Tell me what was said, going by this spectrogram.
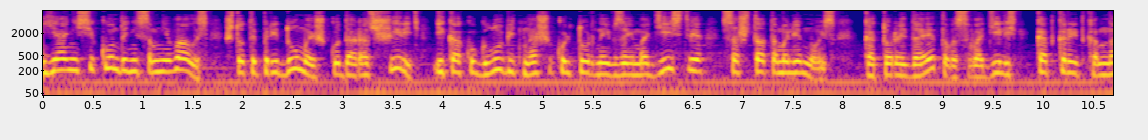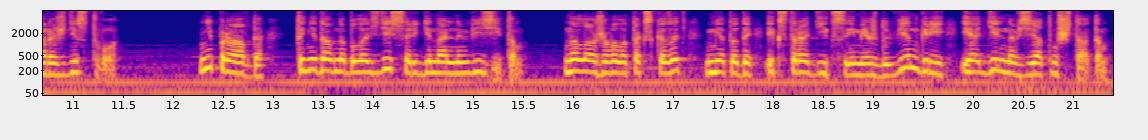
Я ни секунды не сомневалась, что ты придумаешь, куда расширить и как углубить наши культурные взаимодействия со штатом Иллинойс, которые до этого сводились к открыткам на Рождество. Неправда. Ты недавно была здесь с оригинальным визитом. Налаживала, так сказать, методы экстрадиции между Венгрией и отдельно взятым штатом.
